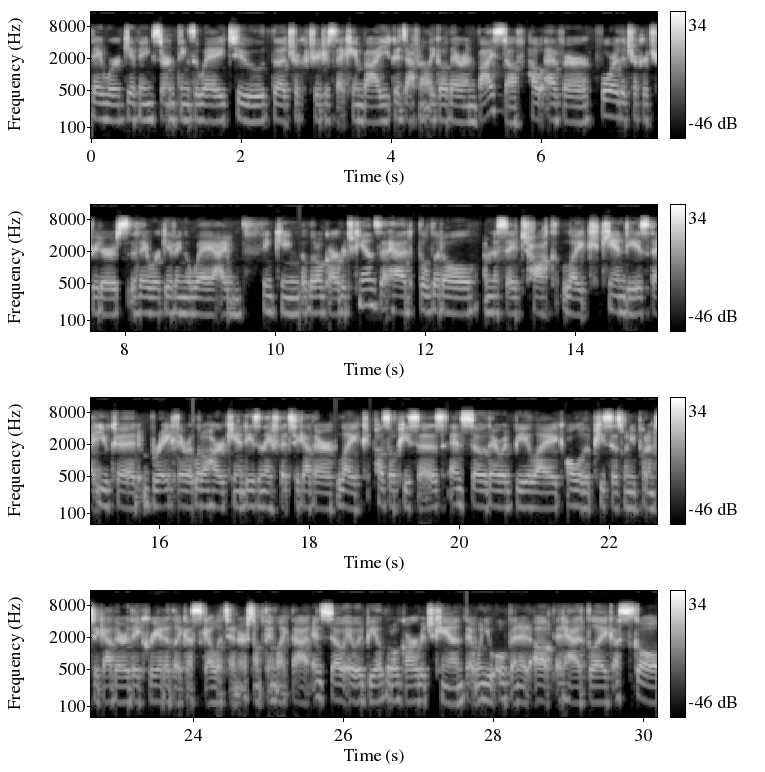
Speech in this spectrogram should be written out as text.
they were were giving certain things away to the trick or treaters that came by, you could definitely go there and buy stuff. However, for the trick or treaters, they were giving away, I'm thinking, the little garbage cans that had the little, I'm going to say, chalk like candies that you could break. They were little hard candies and they fit together like puzzle pieces. And so there would be like all of the pieces when you put them together, they created like a skeleton or something like that. And so it would be a little garbage can that when you open it up, it had like a skull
